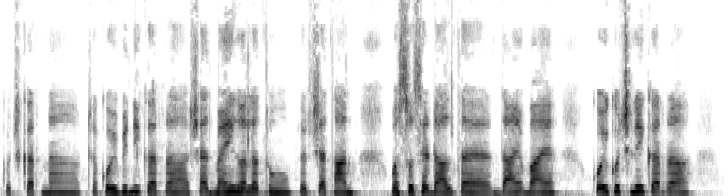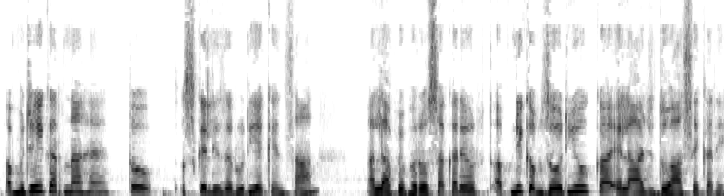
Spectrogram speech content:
کچھ کرنا اچھا کوئی بھی نہیں کر رہا۔ شاید میں ہی غلط ہوں۔ پھر شیطان وسو سے ڈالتا ہے، دائیں بائیں، کوئی کچھ نہیں کر رہا۔ اب مجھے ہی کرنا ہے۔ تو اس کے لیے ضروری ہے کہ انسان اللہ پہ بھروسہ کرے اور اپنی کمزوریوں کا علاج دعا سے کرے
